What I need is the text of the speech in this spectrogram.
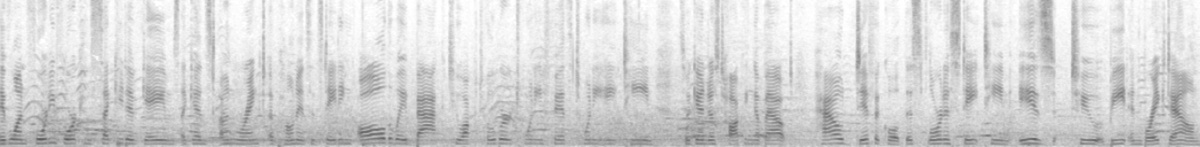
They've won 44 consecutive games against unranked opponents. It's dating all the way back to October 25th, 2018. So again, just talking about how difficult this Florida State team is to beat and break down.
